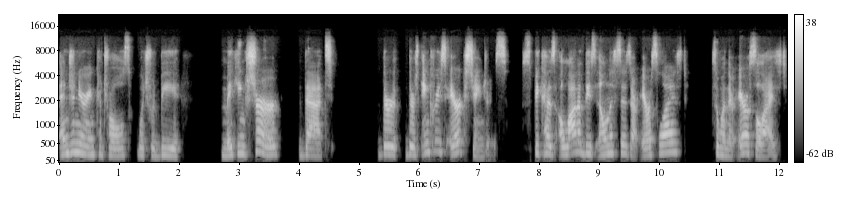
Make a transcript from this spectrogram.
engineering controls, which would be making sure that there there's increased air exchanges because a lot of these illnesses are aerosolized. So when they're aerosolized,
